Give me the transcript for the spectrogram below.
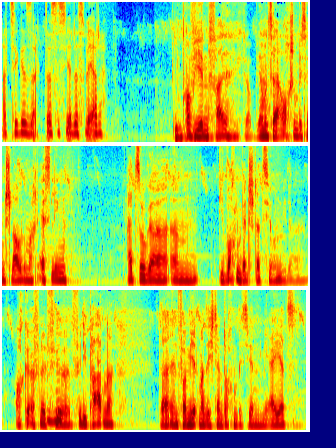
hat sie gesagt, dass es ihr das werde. Auf jeden Fall. Ich glaube, wir haben uns ja auch schon ein bisschen schlau gemacht. Esslingen hat sogar ähm, die Wochenbettstation wieder auch geöffnet Mhm. für, für die Partner. Da informiert man sich dann doch ein bisschen mehr jetzt.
